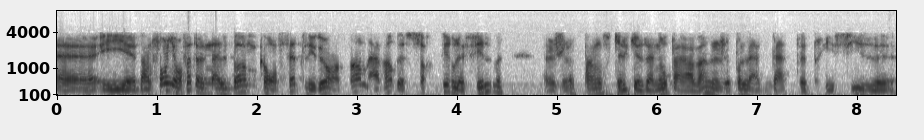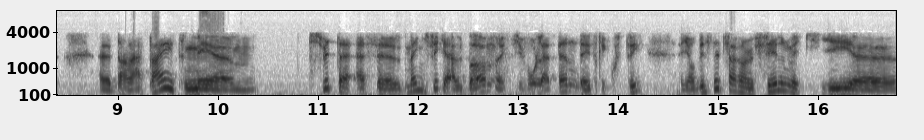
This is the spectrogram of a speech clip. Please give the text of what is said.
Euh, et euh, dans le fond, ils ont fait un album concept, les deux ensemble, avant de sortir le film. Euh, je pense quelques années auparavant. Je n'ai pas la date précise dans la tête, mais euh, suite à, à ce magnifique album qui vaut la peine d'être écouté, ils ont décidé de faire un film qui est euh,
